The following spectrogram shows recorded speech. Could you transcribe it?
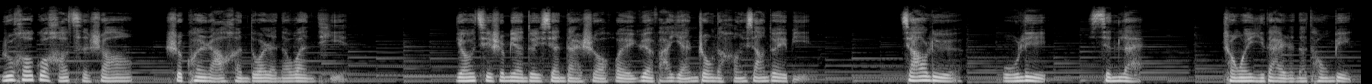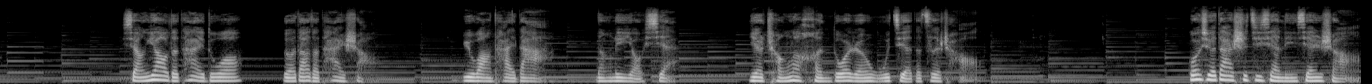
如何过好此生，是困扰很多人的问题。尤其是面对现代社会越发严重的横向对比，焦虑、无力、心累，成为一代人的通病。想要的太多，得到的太少，欲望太大，能力有限，也成了很多人无解的自嘲。国学大师季羡林先生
